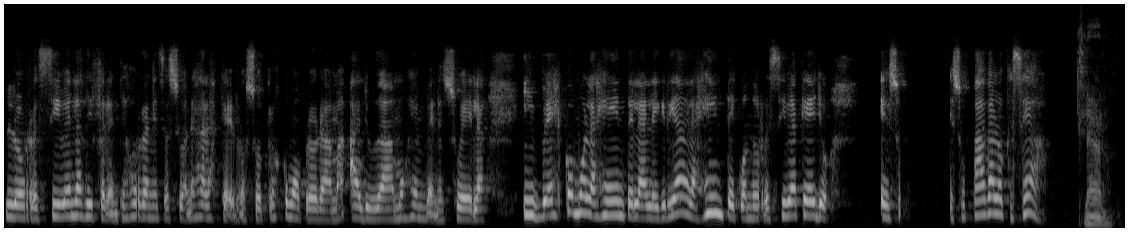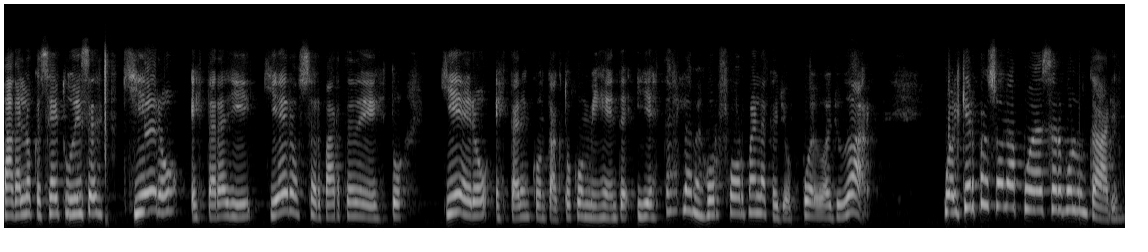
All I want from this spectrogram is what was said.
lo reciben las diferentes organizaciones a las que nosotros como programa ayudamos en Venezuela y ves como la gente, la alegría de la gente cuando recibe aquello, eso, eso paga lo que sea Claro. Pagan lo que sea y tú dices, quiero estar allí, quiero ser parte de esto, quiero estar en contacto con mi gente y esta es la mejor forma en la que yo puedo ayudar. Cualquier persona puede ser voluntario,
